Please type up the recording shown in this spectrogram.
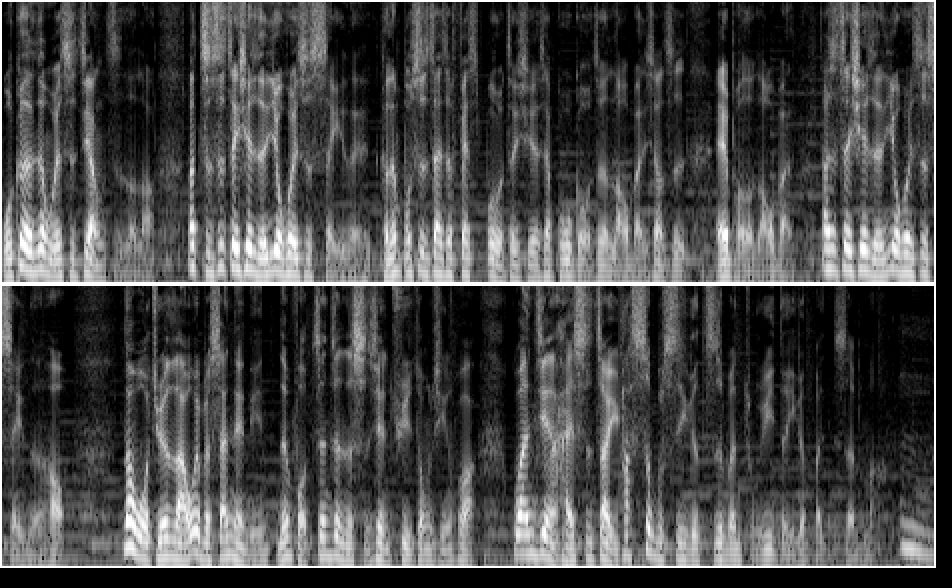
我个人认为是这样子的啦，那只是这些人又会是谁呢？可能不是在这 Facebook 这些像 Google 这个老板，像是 Apple 的老板，但是这些人又会是谁呢？哈。那我觉得啊，Web 三点零能否真正的实现去中心化，关键还是在于它是不是一个资本主义的一个本身嘛。嗯，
